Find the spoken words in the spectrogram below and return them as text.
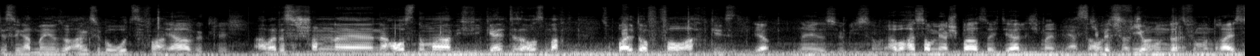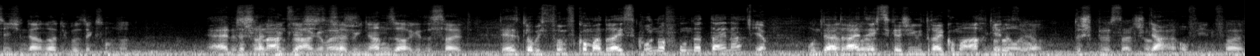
Deswegen hat man hier so Angst, über Rot zu fahren. Ja, wirklich. Aber das ist schon äh, eine Hausnummer, wie viel Geld das ausmacht, sobald du auf den V8 gehst. Ja, nee, das ist wirklich so. Aber hast auch mehr Spaß, sag ich dir ehrlich. Ich meine, Ja, ich habe jetzt halt schon- 435 und der andere hat über 600. Ja, das, ist schon eine halt wirklich, Ansage, Das ist halt wirklich eine Ansage. Das ist halt? Der ist, glaube ich, 5,3 Sekunden auf 100 deiner. ja. Und der Der andere- 63er ist irgendwie 3,8 Genau, oder so. ja. Das spürst du halt schon. Ja, auf jeden Fall.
